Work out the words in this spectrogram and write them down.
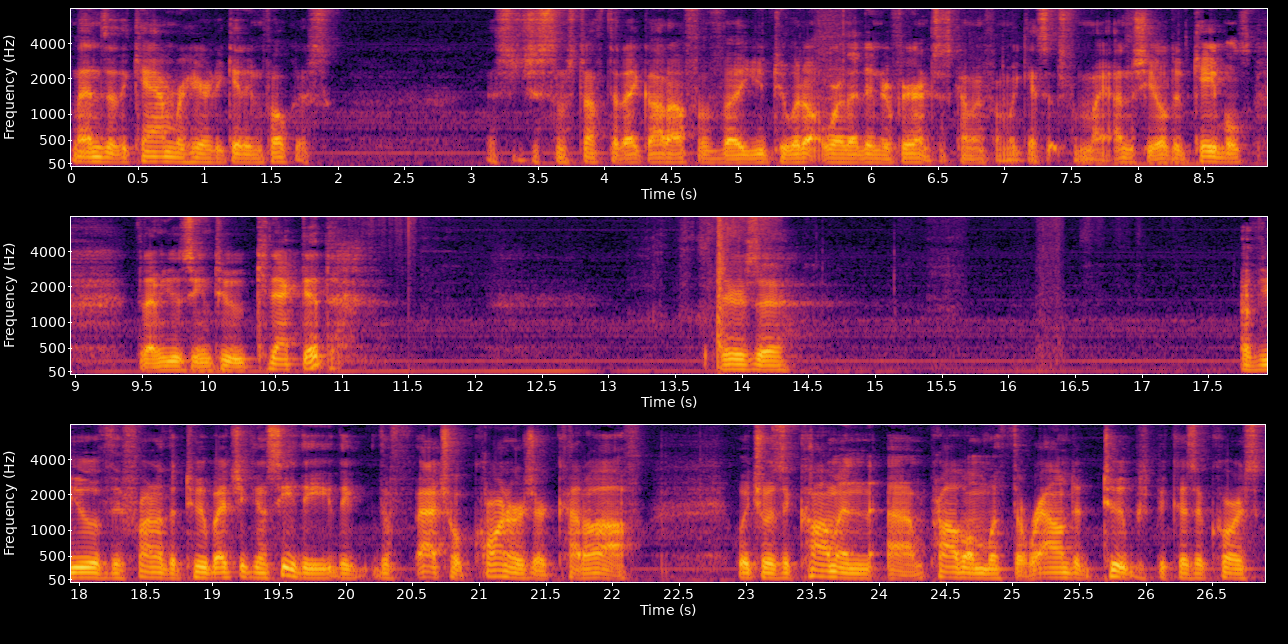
lens of the camera here to get in focus. This is just some stuff that I got off of uh, YouTube. I don't know where that interference is coming from. I guess it's from my unshielded cables that I'm using to connect it. There's a a view of the front of the tube. As you can see, the, the, the actual corners are cut off, which was a common um, problem with the rounded tubes because, of course,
